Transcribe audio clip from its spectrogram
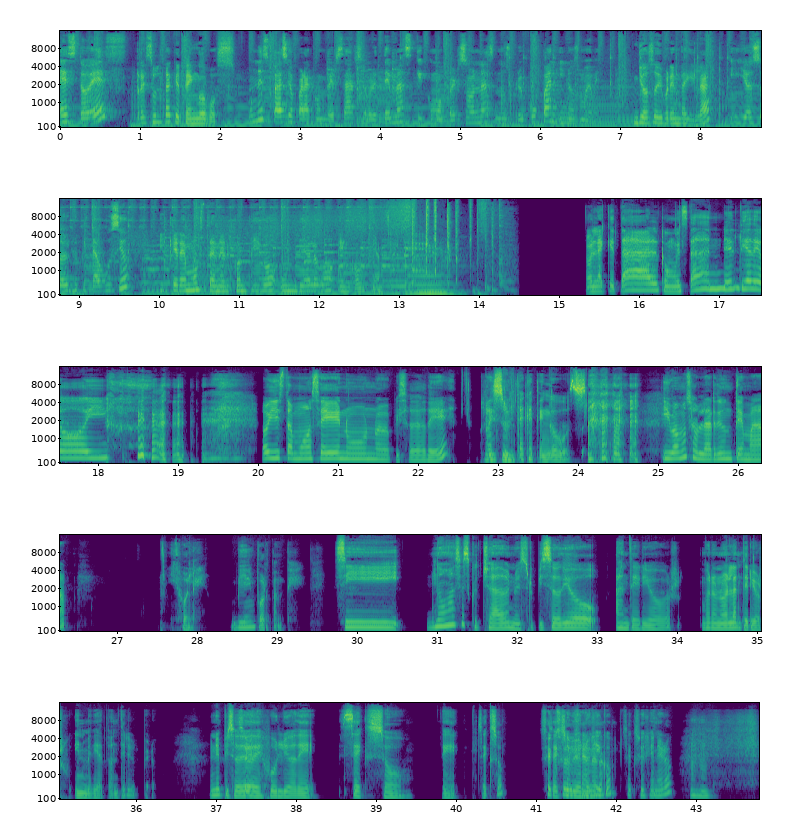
Esto es Resulta que tengo voz. un espacio para conversar sobre temas que como personas nos preocupan y nos mueven. Yo soy Brenda Aguilar Y yo soy Lupita Bucio. y queremos tener contigo un diálogo en confianza. Hola, ¿qué tal? ¿Cómo están el día de hoy? Hoy estamos en un nuevo episodio de Resulta que tengo voz. y vamos a hablar de un tema, híjole, bien importante. Si no has escuchado nuestro episodio anterior, bueno, no el anterior, inmediato anterior, pero un episodio Sí. de julio de sexo, de sexo, Sexo, género. biológico, sexo y género. Ujú.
